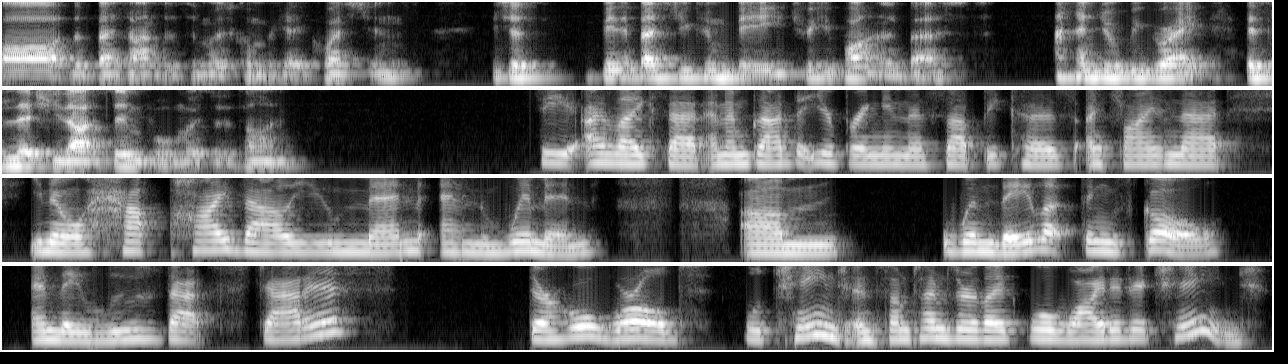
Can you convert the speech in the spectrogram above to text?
are the best answers to most complicated questions. It's just be the best you can be, treat your partner the best, and you'll be great. It's literally that simple most of the time. See, I like that. And I'm glad that you're bringing this up because I find that, you know, ha- high value men and women, um, when they let things go and they lose that status, their whole world will change. And sometimes they're like, well, why did it change?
